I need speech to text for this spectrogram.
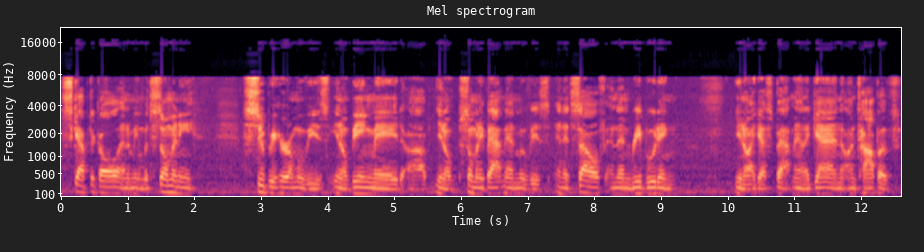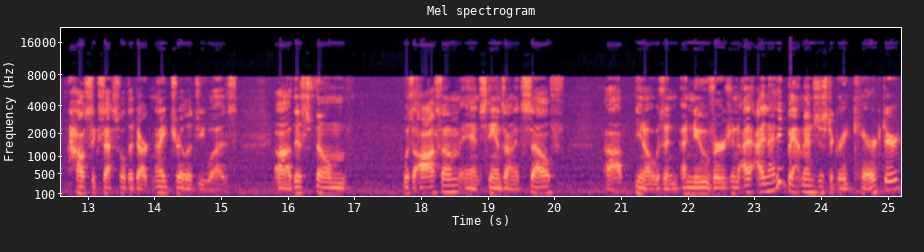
skeptical, and I mean, with so many superhero movies, you know, being made, uh, you know, so many Batman movies in itself, and then rebooting you know, I guess Batman again on top of how successful the Dark Knight trilogy was. Uh, this film was awesome and stands on itself. Uh, you know, it was a, a new version. I, and I think Batman's just a great character.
